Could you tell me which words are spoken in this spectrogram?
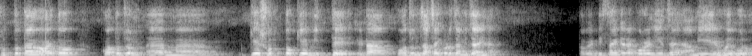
সত্যতা হয়তো কতজন কে সত্য, কে মিথ্যে, এটা কজন যাচাই করেছে আমি জানি না। তবে ডিসাইড এটা করে নিয়েছে, আমি এর হয়ে বলব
